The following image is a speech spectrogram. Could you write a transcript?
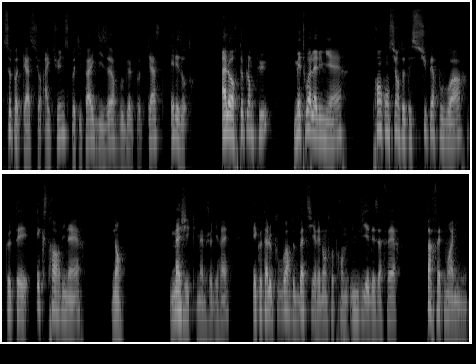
ce podcast sur iTunes, Spotify, Deezer, Google Podcast et les autres. Alors, te planque plus, mets-toi la lumière, prends conscience de tes super pouvoirs, que tu es extraordinaire, non, magique même je dirais, et que tu as le pouvoir de bâtir et d'entreprendre une vie et des affaires parfaitement alignées.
